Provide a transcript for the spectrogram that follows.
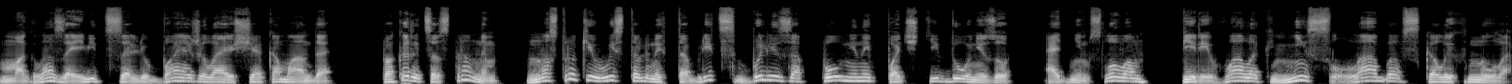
могла заявиться любая желающая команда. Покажется странным, но строки выставленных таблиц были заполнены почти донизу. Одним словом, перевалок не слабо всколыхнуло.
